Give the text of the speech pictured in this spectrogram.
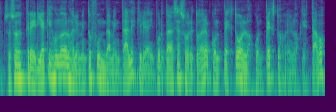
Entonces eso creería que es uno de los elementos fundamentales que le da importancia, sobre todo en el contexto o en los contextos en los que estamos,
